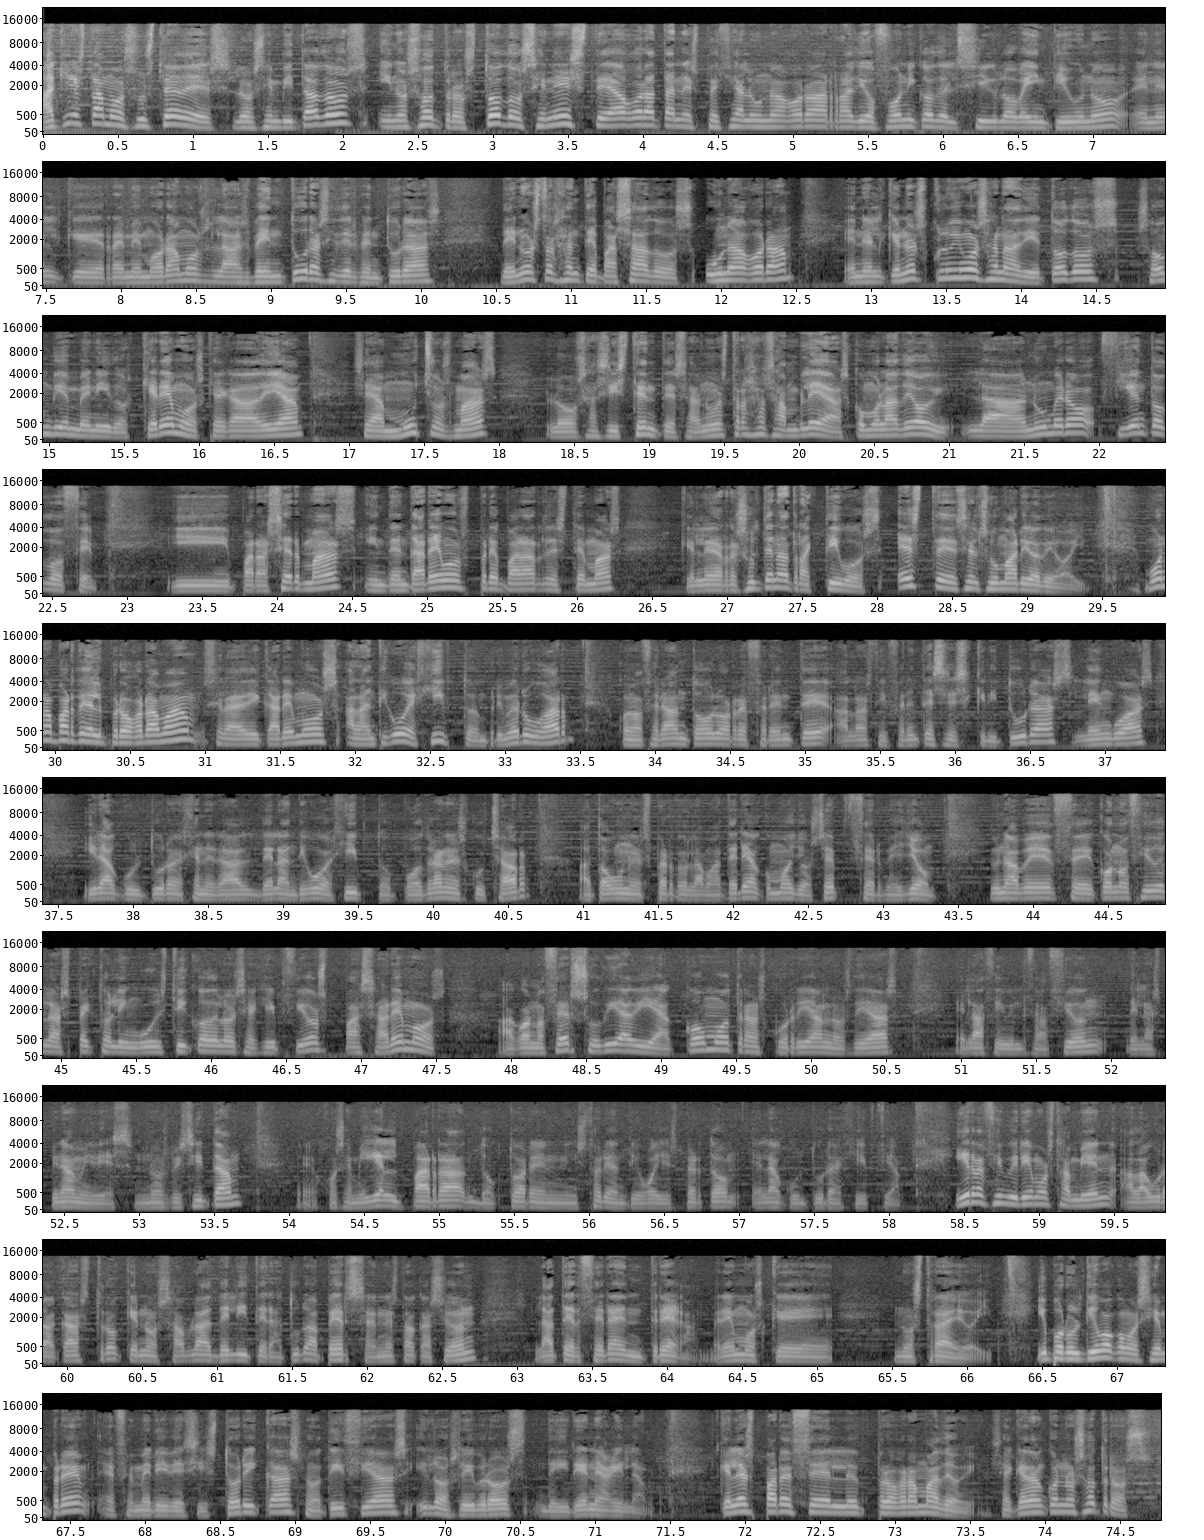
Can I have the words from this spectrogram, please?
Aquí estamos ustedes, los invitados, y nosotros, todos en este Ágora tan especial, un Ágora radiofónico del siglo XXI, en el que rememoramos las venturas y desventuras de nuestros antepasados, un Ágora en el que no excluimos a nadie, todos son bienvenidos. Queremos que cada día sean muchos más los asistentes a nuestras asambleas, como la de hoy, la número 112. Y para ser más, intentaremos prepararles temas que les resulten atractivos. Este es el sumario de hoy. Buena parte del programa se la dedicaremos al antiguo Egipto. En primer lugar, conocerán todo lo referente a las diferentes escrituras, lenguas y la cultura en general del antiguo Egipto. Podrán escuchar a todo un experto en la materia como Josep Cervelló. Y una vez eh, conocido el aspecto lingüístico de los egipcios, pasaremos a conocer su día a día, cómo transcurrían los días en la civilización de las pirámides. Nos visita eh, José Miguel Parra, doctor en historia antigua y experto en la cultura egipcia. Y recibiremos también a Laura Castro, que nos habla de literatura persa, en esta ocasión la tercera entrega. Veremos qué nos trae hoy. Y por último, como siempre, efemérides históricas, noticias y los libros de Irene Aguilar. ¿Qué les parece el programa de hoy? ¿Se quedan con nosotros?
